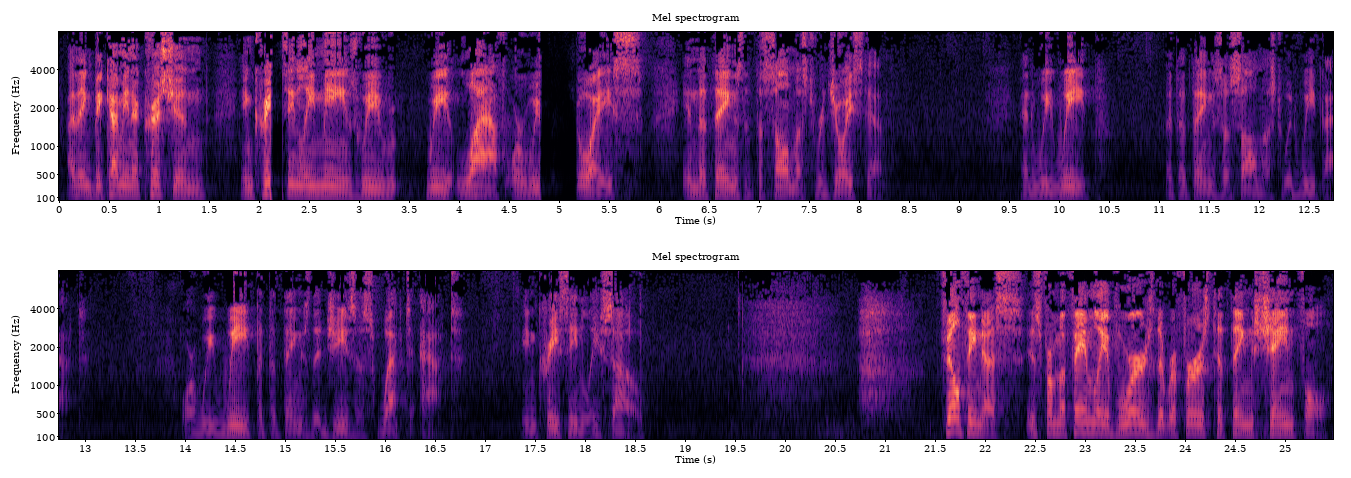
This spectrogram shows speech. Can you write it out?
I think becoming a Christian increasingly means we we laugh or we rejoice in the things that the psalmist rejoiced in. And we weep at the things a psalmist would weep at. Or we weep at the things that Jesus wept at. increasingly so. Filthiness is from a family of words that refers to things shameful,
